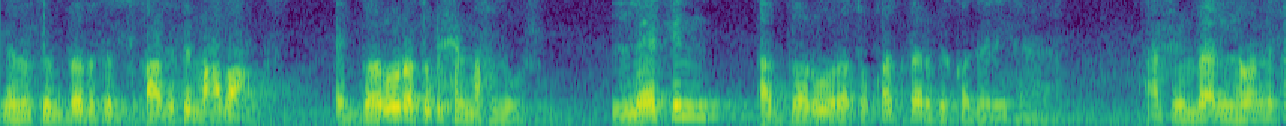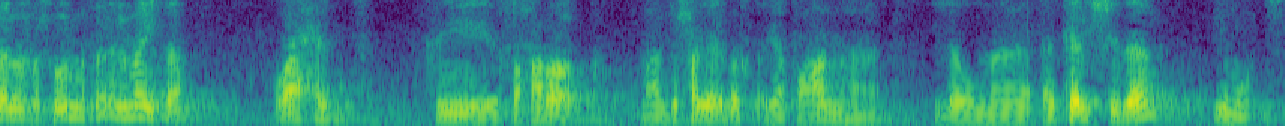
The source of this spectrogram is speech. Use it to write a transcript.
لازم تنضبط القاعدتين مع بعض. الضرورة تبيح المحظور لكن الضرورة تقدر بقدرها. عارفين بقى اللي هو المثال المشهور مثال الميتة. واحد في صحراء ما عندوش حاجة يقدر يطعمها. لو ما أكلش ده يموت.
